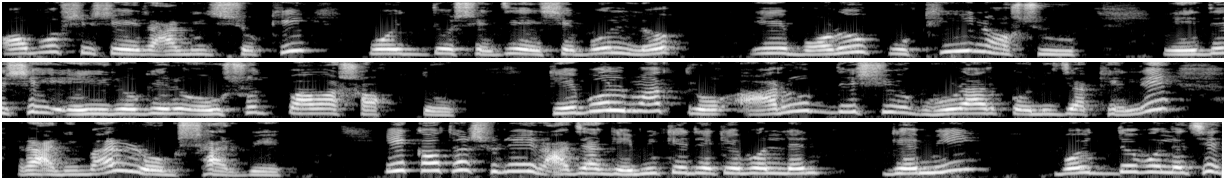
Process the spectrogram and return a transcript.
অবশেষে রানীর সখী বৈদ্য সেজে এসে বলল এ বড় কঠিন অসুখ। এদেশে এই রোগের ঔষধ পাওয়া শক্ত। কেবলমাত্র আরব দেশীয় ঘোড়ার কলিজা খেলে রানীমার রোগ সারবে। এ কথা শুনে রাজা গেমিকে ডেকে বললেন, গেমি, বৈদ্য বলেছেন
